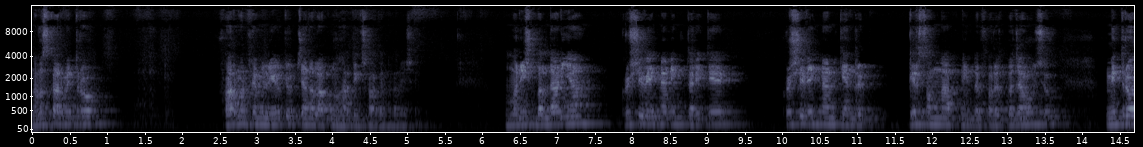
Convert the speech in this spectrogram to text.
નમસ્કાર મિત્રો. ફાર્મર ફેમિલી યુટ્યુબ ચેનલ આપનું હાર્દિક સ્વાગત કરે છે. હું મનીષ બલદાણિયા, કૃષિ વૈજ્ઞાનિક તરીકે કૃષિ વિજ્ઞાન કેન્દ્ર ગીર સોમનાથની અંદર ફરજ બજાવું છું. મિત્રો,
